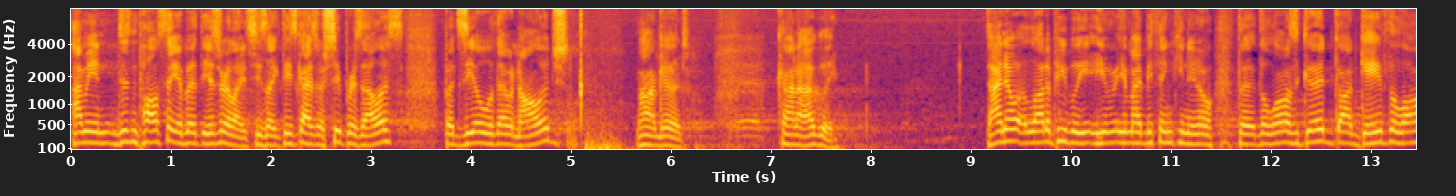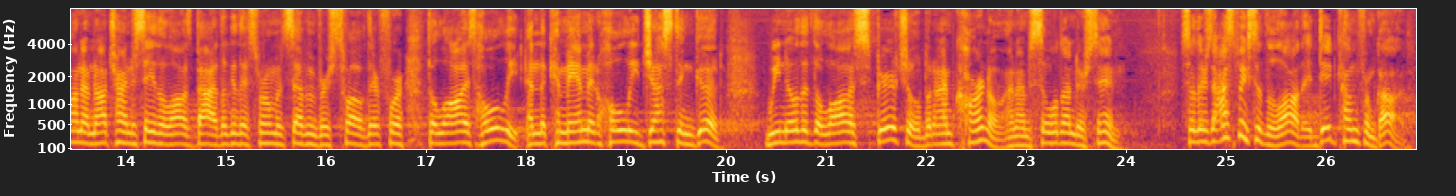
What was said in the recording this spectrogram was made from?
I mean, doesn't Paul say about the Israelites? He's like, these guys are super zealous, but zeal without knowledge, not good. Kind of ugly. I know a lot of people, you, you might be thinking, you know, the, the law is good. God gave the law, and I'm not trying to say the law is bad. Look at this, Romans 7, verse 12. Therefore, the law is holy, and the commandment holy, just, and good. We know that the law is spiritual, but I'm carnal, and I'm sold under sin. So there's aspects of the law that did come from God.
